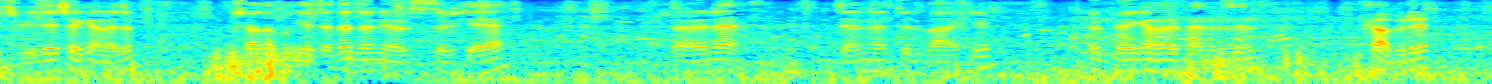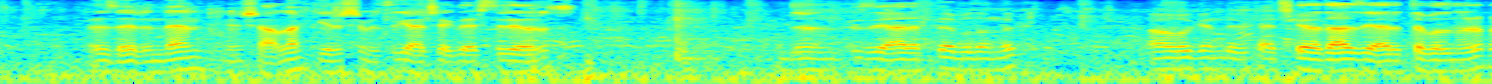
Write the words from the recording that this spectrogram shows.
hiç video çekemedim. İnşallah bu gece de dönüyoruz Türkiye'ye. Şöyle Cennetül Baki ve Peygamber Efendimizin kabri üzerinden inşallah girişimizi gerçekleştiriyoruz. Dün ziyarette bulunduk. Ama bugün de birkaç kere daha ziyarette bulunurum.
